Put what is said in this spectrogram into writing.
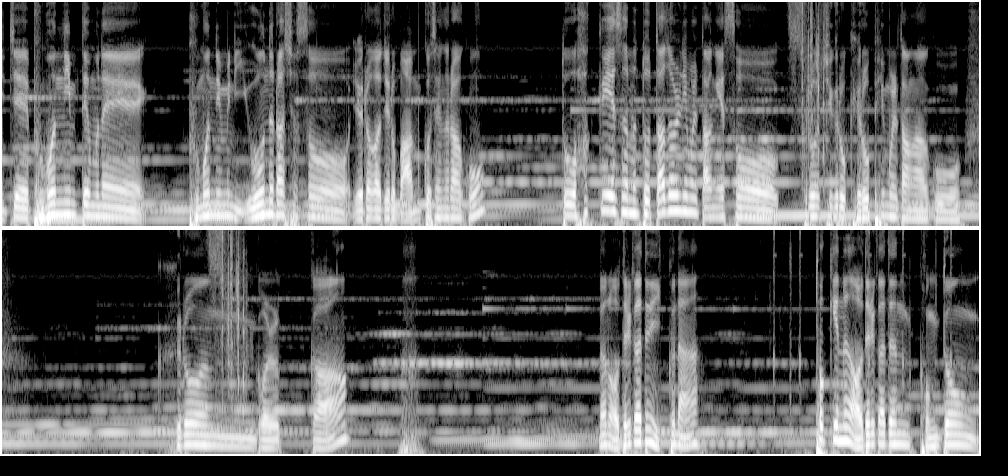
이제 부모님 때문에 부모님은 이혼을 하셔서 여러 가지로 마음고생을 하고 또 학교에서는 또 따돌림을 당해서 그런 식으로 괴롭힘을 당하고 그런 걸까? 넌 어딜 가든 있구나. 토끼는 어딜 가든 공동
